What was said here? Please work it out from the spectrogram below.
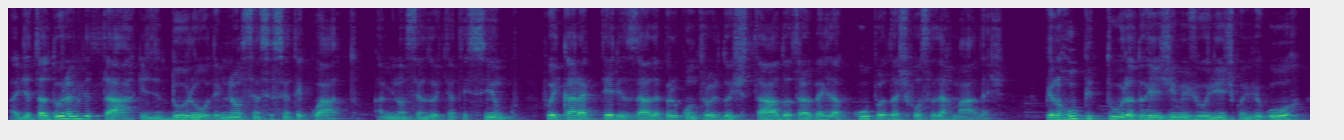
A ditadura militar, que durou de 1964 a 1985, foi caracterizada pelo controle do Estado através da cúpula das Forças Armadas, pela ruptura do regime jurídico em vigor,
